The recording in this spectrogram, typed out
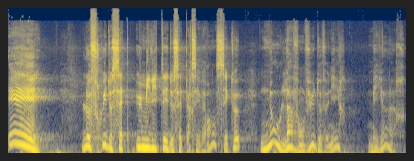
Et le fruit de cette humilité, de cette persévérance, c'est que nous l'avons vu devenir meilleur.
